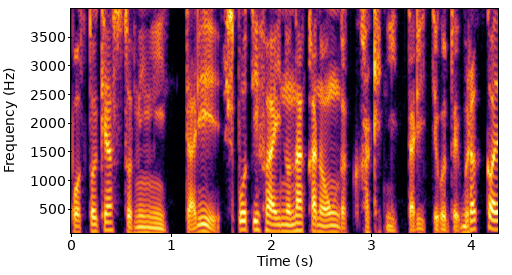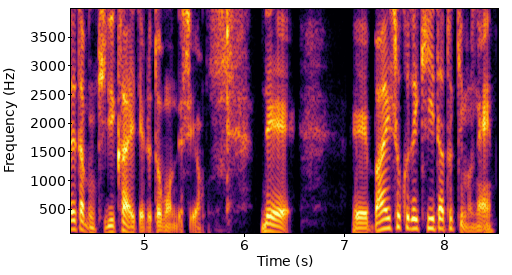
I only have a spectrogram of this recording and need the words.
ポッドキャスト見に行ったり、Spotify の中の音楽かけに行ったりっていうことで、裏側で多分切り替えてると思うんですよ。で、えー倍速で聞いた時もね、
